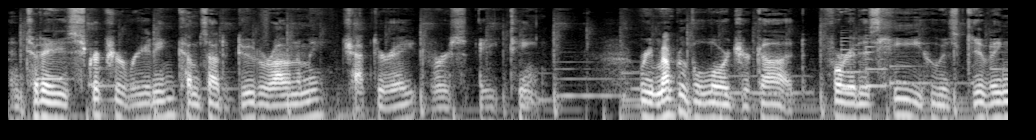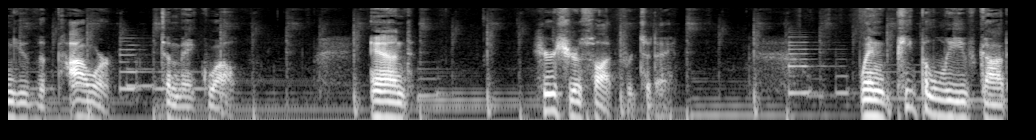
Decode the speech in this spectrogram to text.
And today's scripture reading comes out of Deuteronomy chapter 8, verse 18. Remember the Lord your God, for it is He who is giving you the power to make wealth. And here's your thought for today. When people leave God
